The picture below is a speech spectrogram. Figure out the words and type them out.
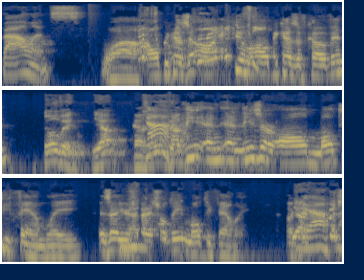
balance. wow all because all, all because of covid COVID. Yep. Yeah. Now, the, and, and these are all multifamily. Is that your Yeah. specialty? Multifamily. Okay. Yeah. Which,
